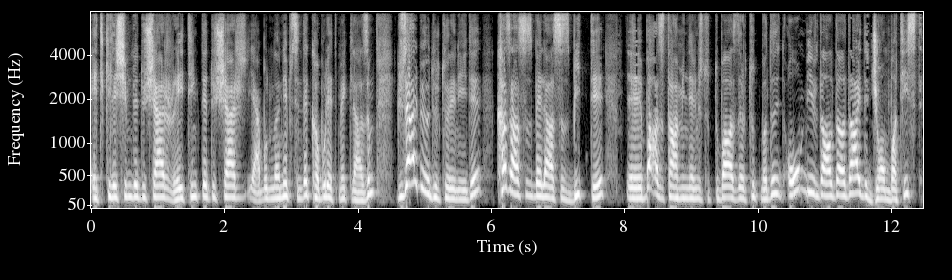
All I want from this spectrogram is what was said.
etkileşimde düşer, reytingde düşer. Ya yani bunların hepsini de kabul etmek lazım. Güzel bir ödül töreniydi. Kazasız belasız bitti. Ee, bazı tahminlerimiz tuttu, bazıları tutmadı. 11 dalda adaydı John Batiste.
